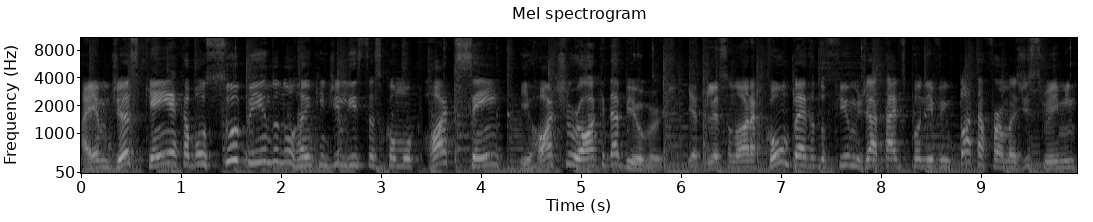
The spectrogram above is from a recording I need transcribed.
I Am Just Ken acabou subindo no ranking de listas como Hot 100 e Hot Rock da Billboard. E a trilha sonora completa do filme já está disponível em plataformas de streaming,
